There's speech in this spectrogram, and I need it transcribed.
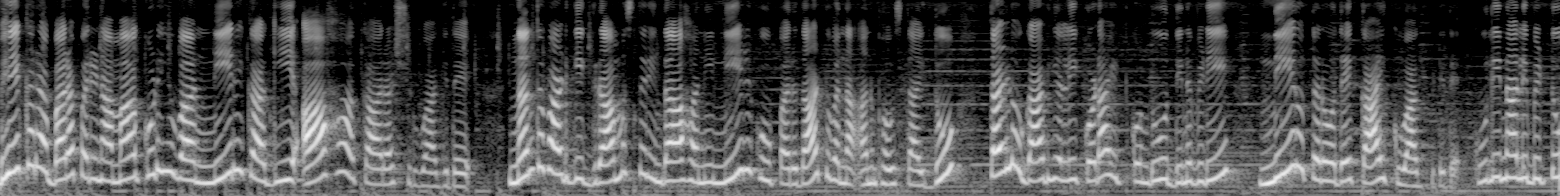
ಭೀಕರ ಬರ ಪರಿಣಾಮ ಕುಡಿಯುವ ನೀರಿಗಾಗಿ ಆಹಾಕಾರ ಶುರುವಾಗಿದೆ. ನಂದವಾಡ್ಗಿ ಗ್ರಾಮಸ್ಥರಿಂದ ಹನಿ ನೀರಿಗೂ ಪರದಾಟವನ್ನ ಅನುಭವಿಸ್ತಾ ಇದ್ದು, ತಳ್ಳು ಗಾಡಿಯಲ್ಲಿ ಕೊಡ ಇಟ್ಕೊಂಡು ದಿನವಿಡೀ ನೀರು ತರೋದೇ ಕಾಯ್ಕುವಾಗ್ಬಿಟ್ಟಿದೆ ಕೂಲಿ ನಾಲಿ ಬಿಟ್ಟು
